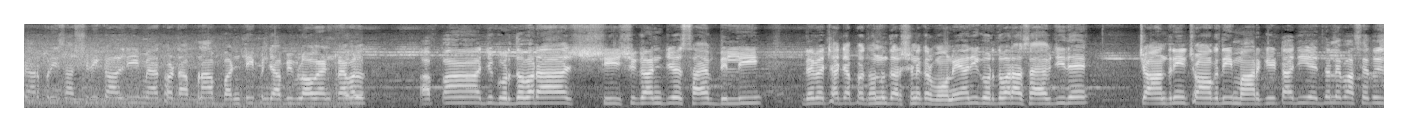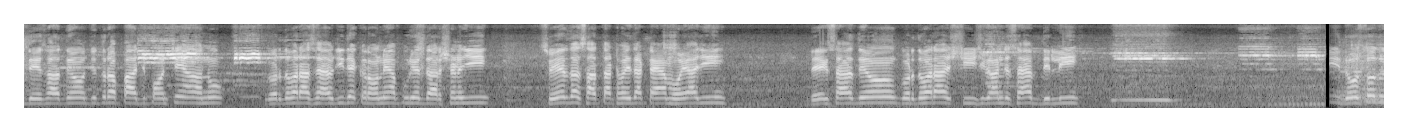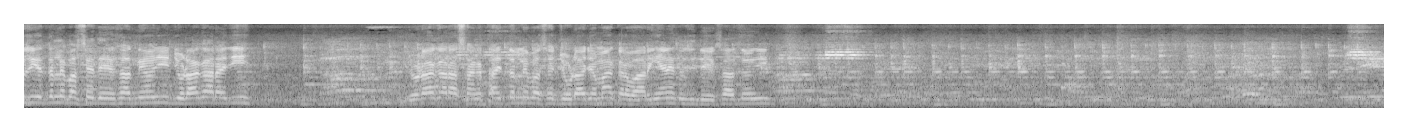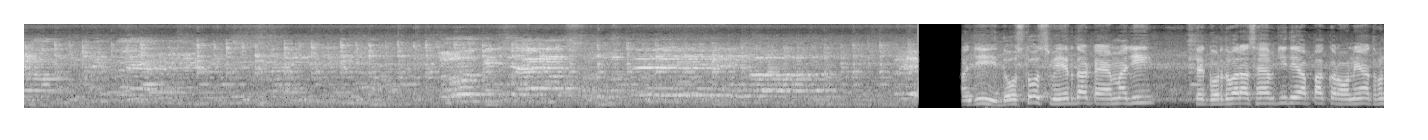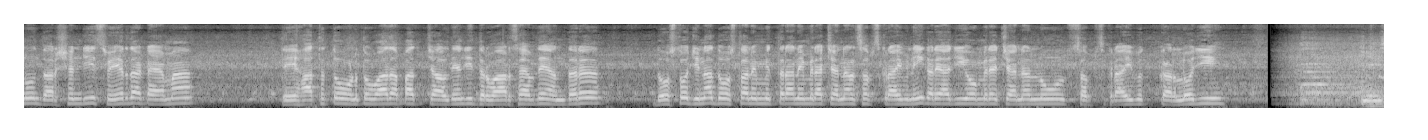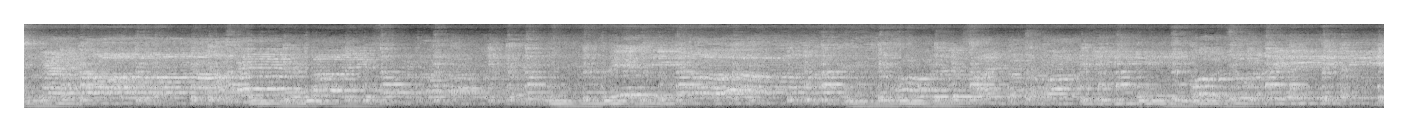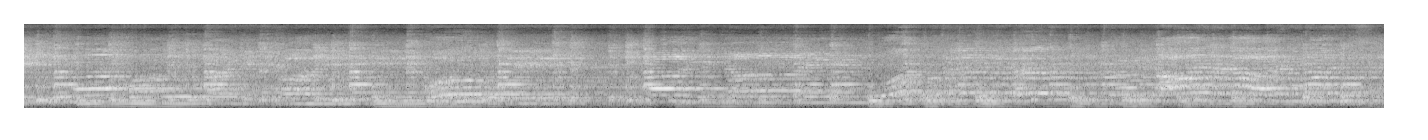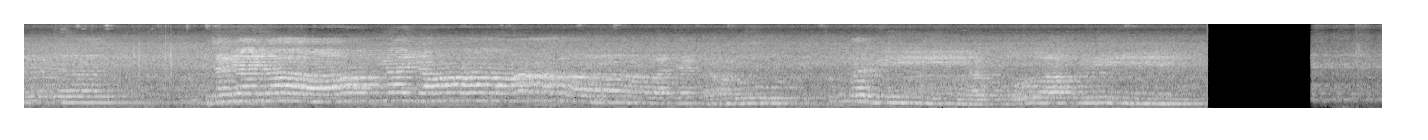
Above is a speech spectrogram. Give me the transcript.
ਪਿਆਰ ਭਰੀ ਸਤਿ ਸ਼੍ਰੀ ਅਕਾਲ ਜੀ। ਮੈਂ ਤੁਹਾਡਾ ਆਪਣਾ Bunty Punjabi vlog and travel ਆਪਾਂ ਅੱਜ ਗੁਰਦੁਆਰਾ ਸ਼ੀਸ਼ਗੰਜ ਸਾਹਿਬ ਦਿੱਲੀ ਦੇ ਵਿੱਚ ਅੱਜ ਆਪਾਂ ਤੁਹਾਨੂੰ ਦਰਸ਼ਨ ਕਰਵਾਉਨੇ ਆ ਜੀ। ਗੁਰਦੁਆਰਾ ਸਾਹਿਬ ਜੀ ਦੇ ਚਾਂਦਨੀ ਚੌਂਕ ਦੀ ਮਾਰਕੀਟ ਆ ਜੀ। ਇਧਰਲੇ ਪਾਸੇ ਤੁਸੀਂ ਦੇਖ ਸਕਦੇ ਹੋ, ਜਿੱਧਰ ਆਪਾਂ ਅੱਜ ਪਹੁੰਚੇ ਆ ਤੁਹਾਨੂੰ, ਗੁਰਦੁਆਰਾ ਸਾਹਿਬ ਜੀ ਦੇ ਕਰਾਉਨੇ ਆ ਪੂਰੇ ਦਰਸ਼ਨ ਜੀ। ਸਵੇਰ ਦਾ 7-8 ਵਜੇ ਦਾ ਟਾਈਮ ਹੋਇਆ ਜੀ। ਦੇਖ ਸਕਦੇ ਹੋ, ਗੁਰਦੁਆਰਾ ਸ਼ੀਸ਼ਗੰਜ ਸਾਹਿਬ ਦਿੱਲੀ। ਜੀ, ਦੋਸਤੋ, ਤੁਸੀਂ ਇਧਰਲੇ ਪਾਸੇ ਦੇਖ ਸਕਦੇ ਹੋ ਜੀ, ਜੁੜਾ ਘਰ ਹੈ ਜੀ। ਜੋੜਾ ਘਰ ਆ, ਸੰਗਤਾਂ ਇਧਰਲੇ ਪਾਸੇ ਜੋੜਾ ਜਮਾ ਕਰਵਾ ਰਹੀਆਂ ਨੇ, ਤੁਸੀਂ ਦੇਖ ਸਕਦੇ ਹੋ ਜੀ। ਹਾਂਜੀ, ਦੋਸਤੋ, ਸਵੇਰ ਦਾ ਟਾਈਮ ਆ ਜੀ, ਤੇ ਗੁਰਦੁਆਰਾ ਸਾਹਿਬ ਜੀ ਦੇ ਆਪਾਂ ਕਰਾਉਨੇ ਆ ਤੁਹਾਨੂੰ ਦਰਸ਼ਨ ਜੀ, ਸਵੇਰ ਦਾ ਟਾਈਮ ਆ। ਤੇ ਹੱਥ ਧੋਣ ਤੋਂ ਬਾਅਦ ਆਪਾਂ ਚੱਲਦੇ ਹਾਂ ਜੀ ਦਰਬਾਰ ਸਾਹਿਬ ਦੇ ਅੰਦਰ। ਦੋਸਤੋ, ਜਿਨ੍ਹਾਂ ਦੋਸਤਾਂ ਨੇ, ਮਿੱਤਰਾਂ ਨੇ ਮੇਰਾ ਚੈਨਲ ਸਬਸਕ੍ਰਾਈਬ ਨਹੀਂ ਕਰਿਆ ਜੀ, ਉਹ ਮੇਰੇ ਚੈਨਲ ਨੂੰ ਸਬਸਕ੍ਰਾਈਬ ਕਰ ਲਓ ਜੀ।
